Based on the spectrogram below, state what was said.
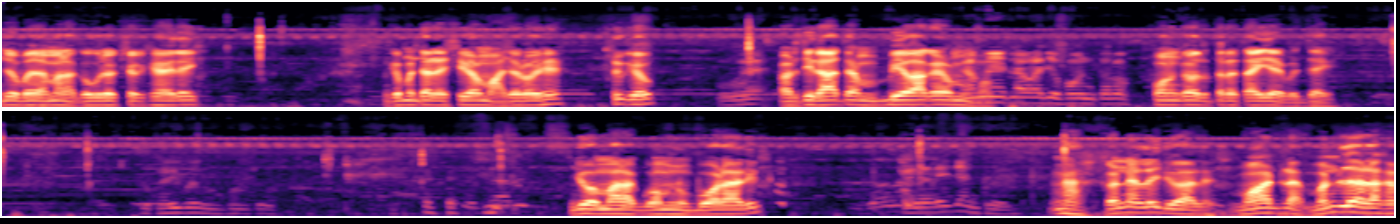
જો બધા અમારા ગૌરક્ષક છે રહી. ગમે ત્યારે સેવામાં હાજર હોય છે. શું કેવું? અડધી રાતે આમ બે વાગે આમ એટલા વાગે ફોન કરો. ફોન કરો તો તરત આવી જાય બધા જો અમારા ગોમનું બોર્ડ આવ્યું ને કને લઈ જવા હાલે. મોટલા મંડલા લખે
